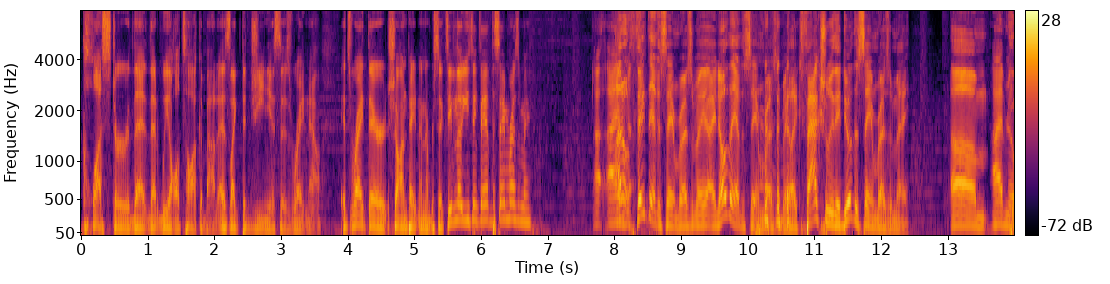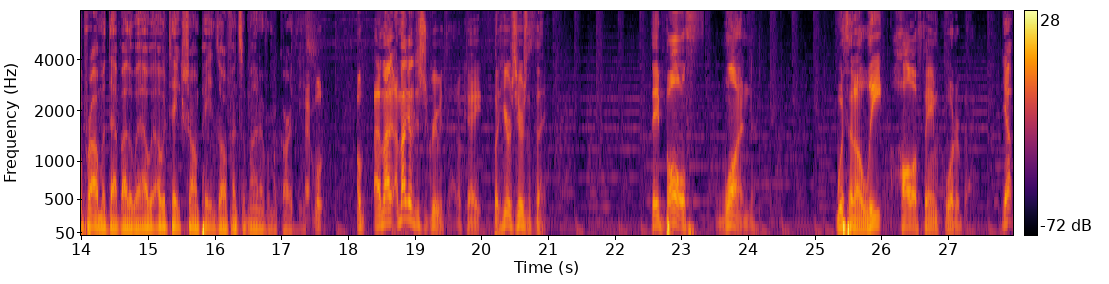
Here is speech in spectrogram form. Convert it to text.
cluster that that we all talk about as like the geniuses right now. It's right there, Sean Payton at number six. Even though you think they have the same resume. I, I, don't think they have the same resume. I know they have the same resume. like factually, they do have the same resume. Um, I have no problem with that. By the way, I would- would take Sean Payton's offensive mind over McCarthy's. well, oh, I'm not. I'm not going to disagree with that. Okay, but here's here's the thing. They both won with an elite Hall of Fame quarterback. Yep.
